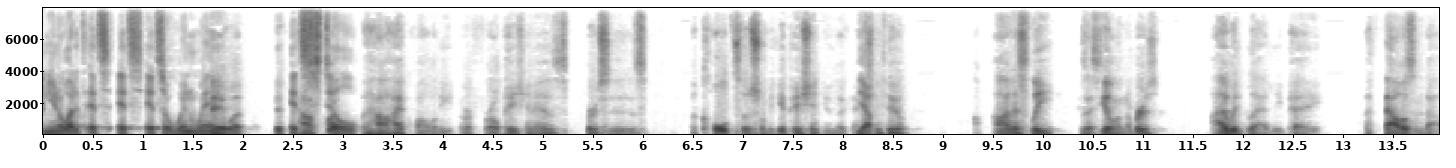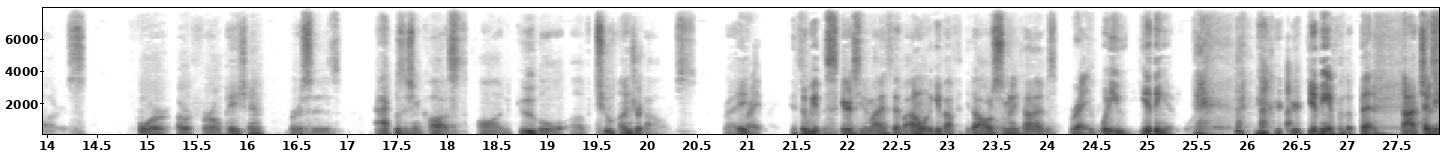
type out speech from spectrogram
And you know what? It's it's it's, it's a win win. What it, it's how, still how high quality a referral patient is versus a cold social media patient you have no connection yep. to. Honestly, because I see all the numbers, I would gladly pay a thousand dollars for a referral patient versus acquisition cost on Google of two hundred dollars. Right. Right. And so we have the scarcity mindset. Of, I don't want to give out fifty dollars so many times. Right. What are you giving it for? you're, you're, giving it for the best, not just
